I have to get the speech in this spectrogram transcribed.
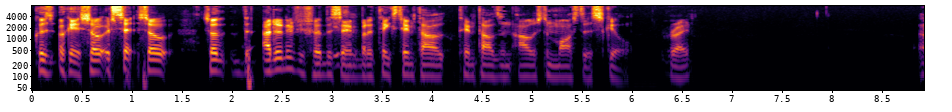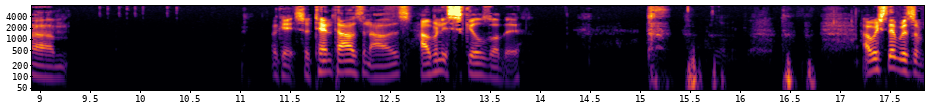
Because okay, so it's so so th- I don't know if you've heard the Is same, it- but it takes 10,000 10,000 hours to master a skill, right? Um. Okay, so ten thousand hours. How many skills are there? oh my god. I wish there was a.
